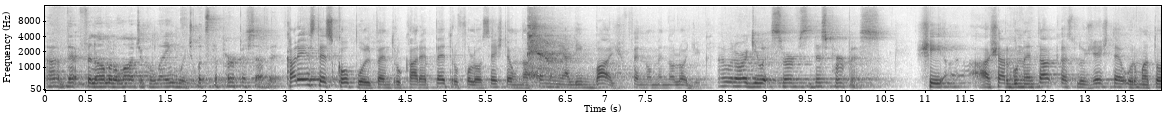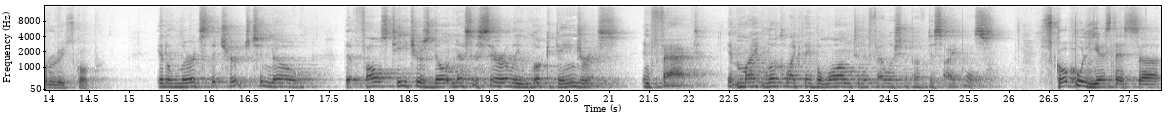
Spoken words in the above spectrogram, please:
uh, that phenomenological language? What's the purpose of it? Care este scopul pentru care Petru folosește un asemenea limbaj fenomenologic? I would argue it serves this purpose. Și aș argumenta că slujește următorului scop. It alerts the church to know that false teachers don't necessarily look dangerous. In fact, it might look like they belong to the fellowship of disciples. Scopul este să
